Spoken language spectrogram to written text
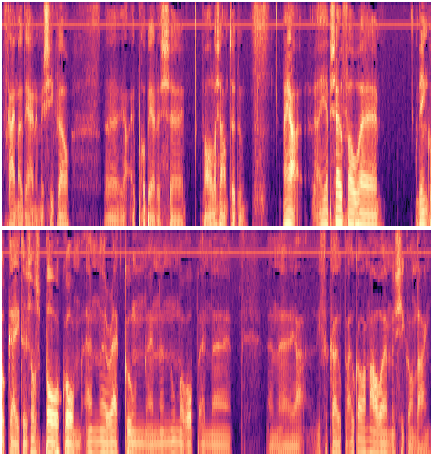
vrij moderne muziek wel. ja, ik probeer dus van alles aan te doen. Maar ja, je hebt zoveel winkelketens zoals Bolcom en Raccoon en noem maar op. En, en ja, die verkopen ook allemaal muziek online.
